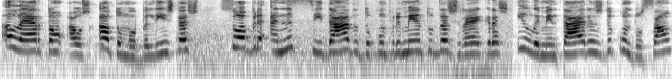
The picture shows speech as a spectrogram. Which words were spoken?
alertam aos automobilistas sobre a necessidade do cumprimento das regras elementares de condução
